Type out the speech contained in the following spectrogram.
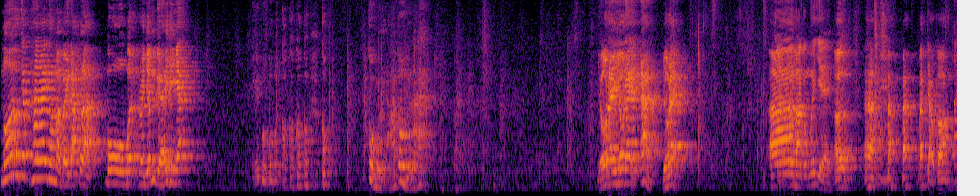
Mới có cấp 2 thôi mà bày đặt là bồ bịch rồi dẫn ghệ về nhà ghệ bồ bịch có có có có có. Có người lạ, có người lạ. Vô đây vô đây. À vô đây à, ba con mới về. Ừ à, bác bác bác chào con. À,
